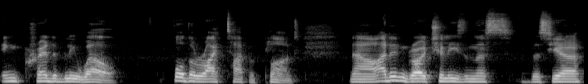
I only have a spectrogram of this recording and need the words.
incredibly well for the right type of plant. Now, I didn't grow chilies in this this year.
